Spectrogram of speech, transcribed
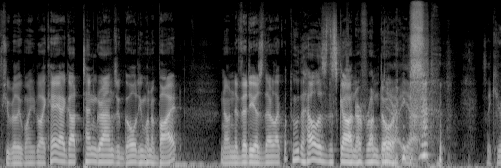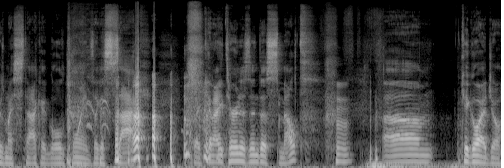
if you really want. You'd be like, hey, I got 10 grams of gold. You want to buy it? You know, Nvidia's there, like, what? Who the hell is this guy on our front door? Yeah, yeah. it's like here's my stack of gold coins, like a sack. it's like, can I turn this into smelt? um. Okay, go ahead, Joe.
